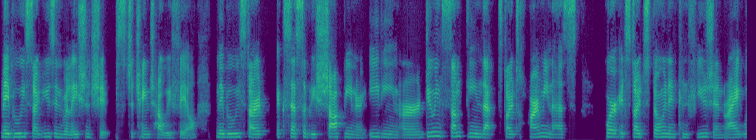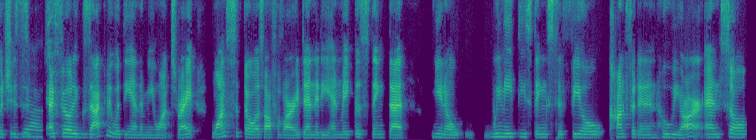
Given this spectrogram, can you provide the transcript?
Maybe we start using relationships to change how we feel. Maybe we start excessively shopping or eating or doing something that starts harming us where it starts throwing in confusion, right? Which is, yes. I feel exactly what the enemy wants, right? Wants to throw us off of our identity and make us think that, you know, we need these things to feel confident in who we are. And so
